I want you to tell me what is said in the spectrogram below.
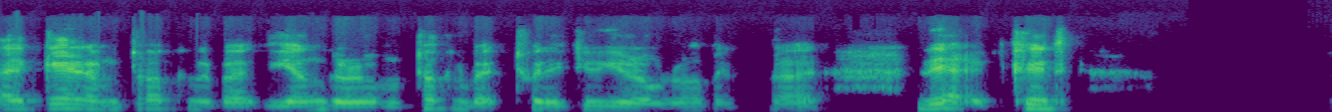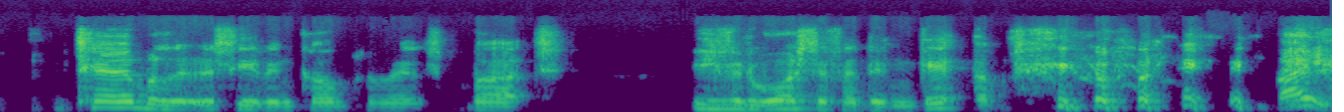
again I'm talking about the younger I'm talking about 22 year old Robin, right? That could terrible at receiving compliments, but even worse if I didn't get them. right.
